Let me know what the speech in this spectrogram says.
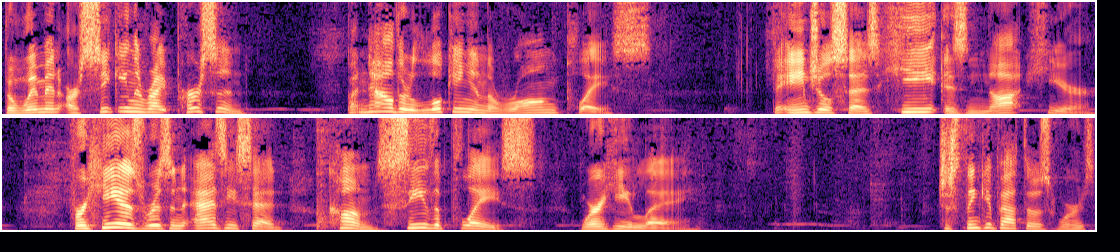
The women are seeking the right person, but now they're looking in the wrong place. The angel says, He is not here, for he has risen as he said, Come, see the place where he lay. Just think about those words.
